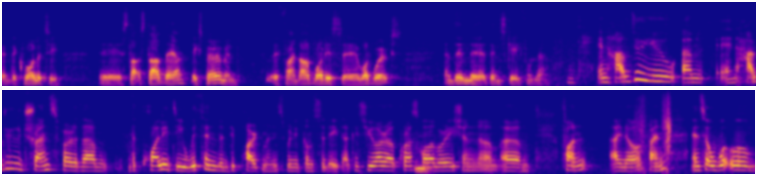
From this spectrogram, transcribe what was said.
and the quality. Uh, start, start there, experiment, uh, find out what is uh, what works, and then then scale from there. And how do you um, and how do you transfer the the quality within the departments when it comes to data? Because you are a cross collaboration mm. um, um, fund, I know, fun. And so, uh,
